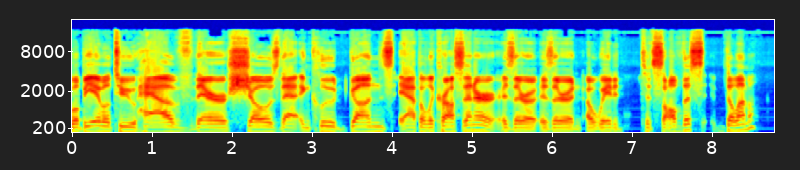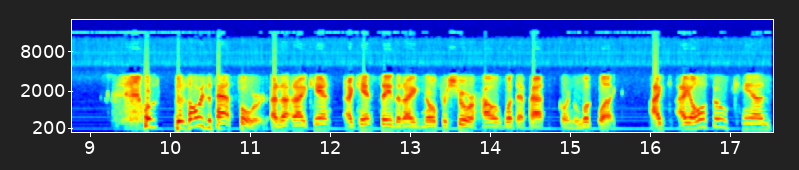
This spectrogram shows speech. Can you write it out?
will be able to have their shows that include guns at the La Crosse center? Is there a, is there a, a way to to solve this dilemma? Well, there's always a path forward, and I, I can't I can't say that I know for sure how what that path is going to look like. I I also can't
